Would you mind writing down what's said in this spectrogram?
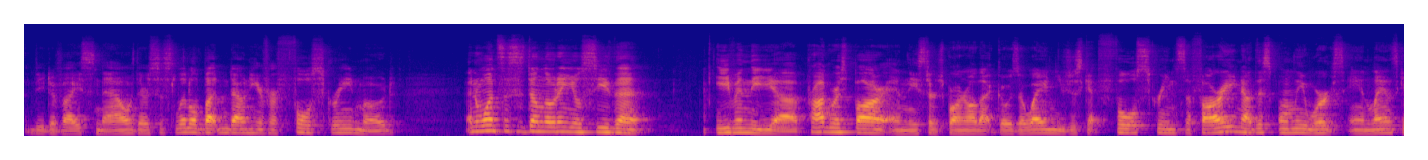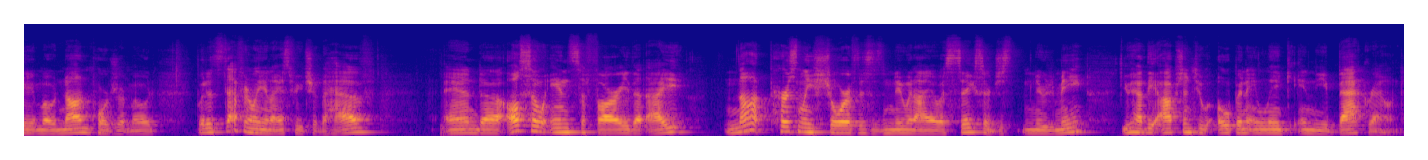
the device now, there's this little button down here for full screen mode. And once this is done loading, you'll see that even the uh, progress bar and the search bar and all that goes away and you just get full screen Safari. Now this only works in landscape mode, non-portrait mode, but it's definitely a nice feature to have. And uh, also in Safari that I not personally sure if this is new in iOS 6 or just new to me. You have the option to open a link in the background.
